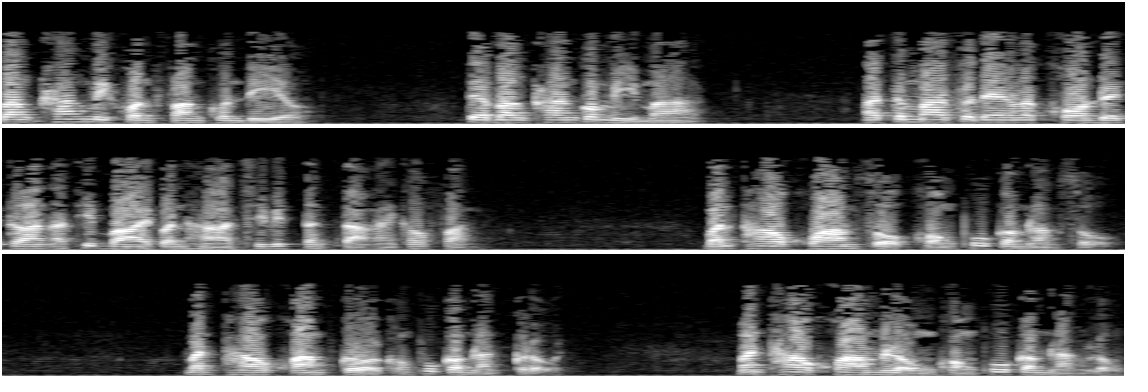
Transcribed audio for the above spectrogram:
บางครั้งมีคนฟังคนเดียว แต่บางครั้งก็มีมากอาตมาแสดงละครโดยการอธิบายปัญหาชีวิตต่างๆ ให้เขาฟัง บรรเทาความโศกของผู้กำลังโศก บรรเทาความโกรธของผู้กำลังโกรธ บรรเทาความหลงของผู้กำลังหลง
